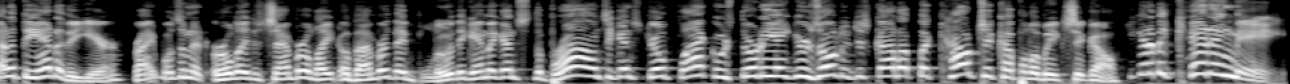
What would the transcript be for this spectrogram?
And at the end of the year, right, wasn't it early December, late November? They blew the game against the Browns against Joe Flacco, who's 38 years old, who just got up the couch a couple of weeks ago. You gotta be kidding me.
